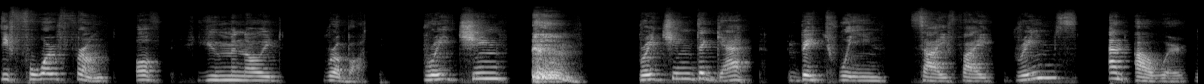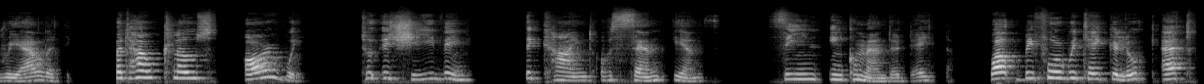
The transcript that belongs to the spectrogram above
the forefront of humanoid robotics, bridging, bridging the gap between sci fi dreams and our reality. But how close are we to achieving the kind of sentience seen in Commander Data? Well, before we take a look at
